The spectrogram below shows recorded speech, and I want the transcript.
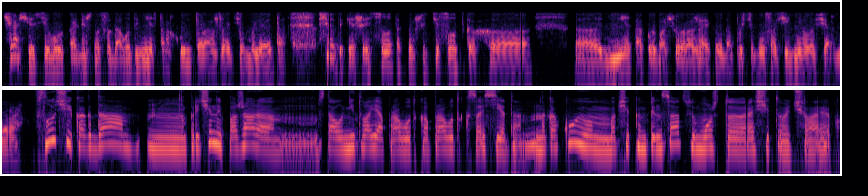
Чаще всего, конечно, садоводы не страхуют урожай, тем более это все-таки 6 соток на 6 сотках э, Э, не такой большой урожай, как, допустим, у соседнего фермера. В случае, когда причиной пожара стала не твоя проводка, а проводка соседа, на какую вообще компенсацию может э, рассчитывать человек?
